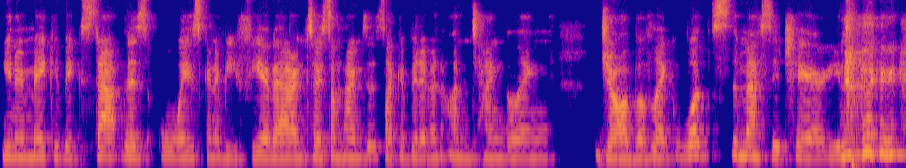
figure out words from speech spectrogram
you know make a big step there's always going to be fear there. And so sometimes it's like a bit of an untangling job of like what's the message here? You know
